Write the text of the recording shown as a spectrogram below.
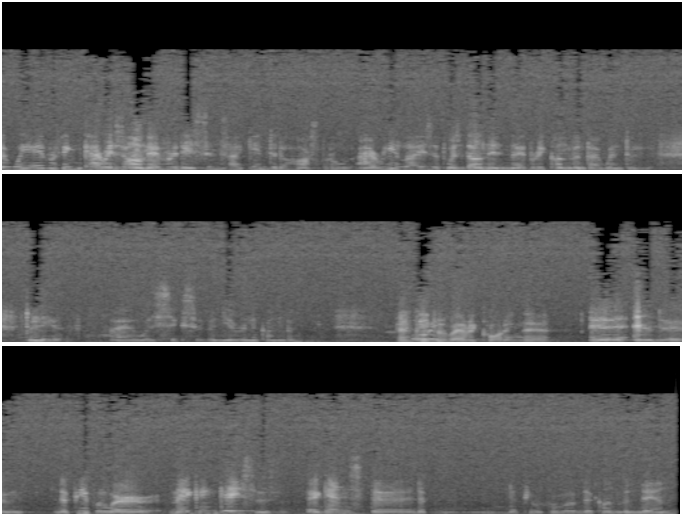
The way everything carries on every day since I came to the hospital, I realized it was done in every convent I went to, to live. I was six, seven years in a convent. And people were recording there. Uh, and uh, the people were making cases against the, the, the pupil of the convent then,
